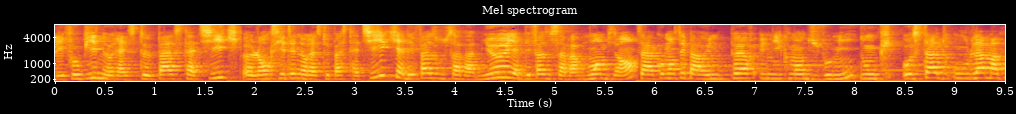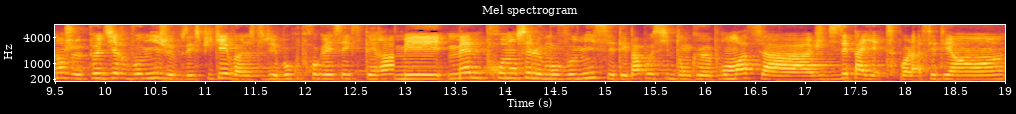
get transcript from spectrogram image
les phobies ne restent pas statiques, l'anxiété ne reste pas statique, il y a des phases où ça va mieux, il y a des phases où ça va moins bien. Ça a commencé par une peur uniquement du vomi, donc au stade où là maintenant je peux dire vomi, je vais vous expliquer, j'ai beaucoup progressé etc. Mais même prononcer le mot vomi c'était pas possible, donc euh, pour moi ça, je disais paillette. Voilà, c'était un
